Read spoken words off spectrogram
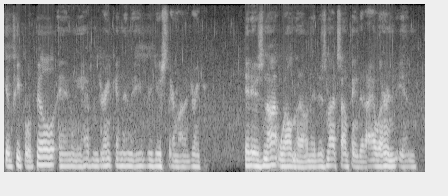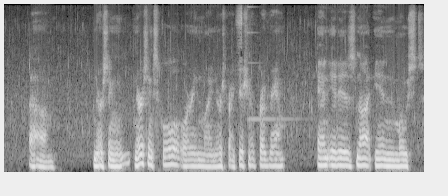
give people a pill and we have them drink, and then they reduce their amount of drinking. It is not well known. It is not something that I learned in um, nursing nursing school or in my nurse practitioner program, and it is not in most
